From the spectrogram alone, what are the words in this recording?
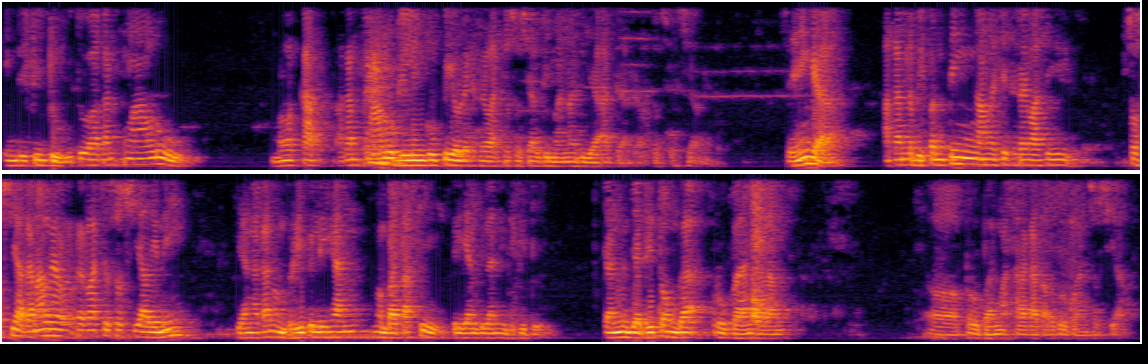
Individu itu akan selalu melekat, akan selalu dilingkupi oleh relasi sosial di mana dia ada relasi sosial. Sehingga akan lebih penting analisis relasi sosial karena relasi sosial ini yang akan memberi pilihan, membatasi pilihan-pilihan individu dan menjadi tonggak perubahan dalam uh, perubahan masyarakat atau perubahan sosial.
